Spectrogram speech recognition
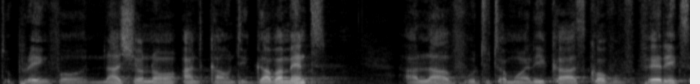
to praying for national and county government. Alafu tutamwalika Askofu Felix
